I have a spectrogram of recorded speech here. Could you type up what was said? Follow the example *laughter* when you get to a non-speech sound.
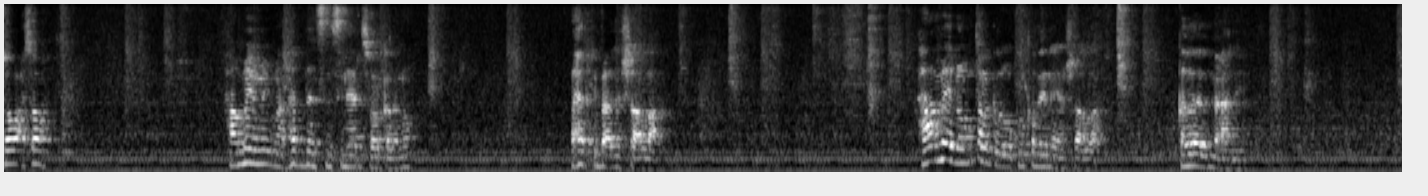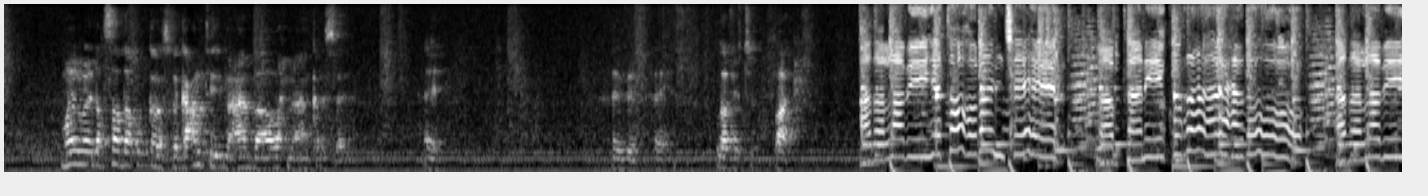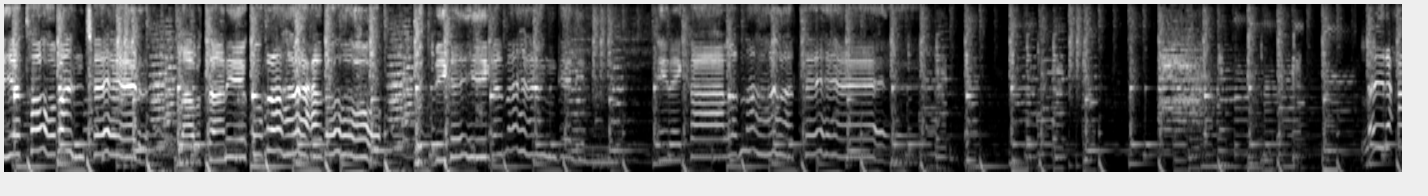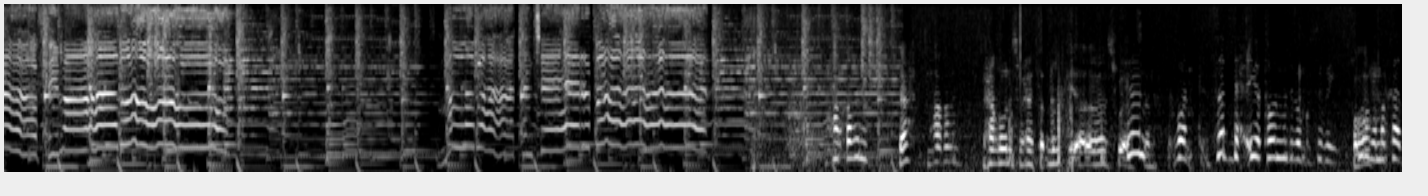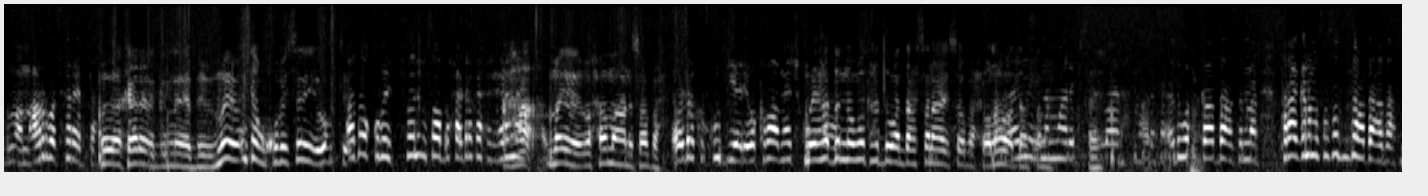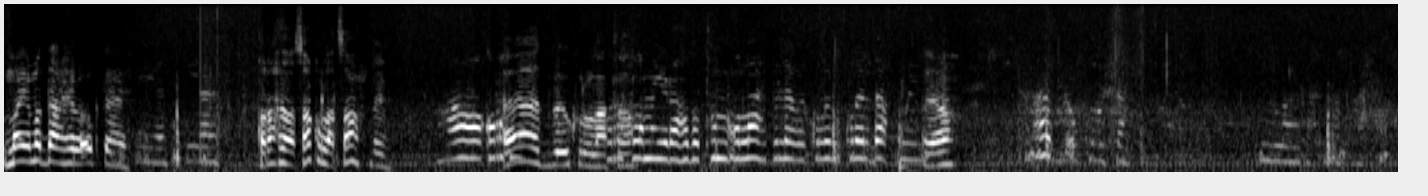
soo wac soo ha may may maan haddan cincinnati soo galano waxaad ka bacda insha allah ha may loogu talagalo waa kula qadaynaya insha allah qadadeeda macaanay may may dhaqso haddaa ku galasba gacantii macaan baa wax macaan karisa hey. Hey babe hey. Love you too. Bye. Ada labiyo ada labiyo toban jeer labtani ku raacdo gudbigayga maangelin inay kaalanaatee layr caafimaado maxaa qaban Yah? maxaa qaban maxaa qonis maxay tahay dharkii aan isku eegsan waan saddex iyo toban mid baan ku sugayay Wallah. aniga markaad ma- macruur baad ka reebtaa ma kaara galnaa baby may intaan qubaysanay waqti adoo qubaysto aniga soo baxa dharka xirxiran ha may waxba ma ahana soo bax oo dharka kuu diyaariyo oo kabaa meesha ku may haddana wad hadda waan dacsanahay soo bax wallahi waan ina dacsanahay maari bismillahi raxmaan raxiim adigu wax kaa daahsan maan taraagana ma soo soo daahdaahda may ma daahay waa og tahay qoraxda waa soo kululaad soo baby haa qorax aad bay u kululaato qorax lama yidhaahdo tan wallaahi bilahi way kuleyl kuleyl dhaafmay ya aad bay u kulushaa bismillahi raxmaan raxiim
